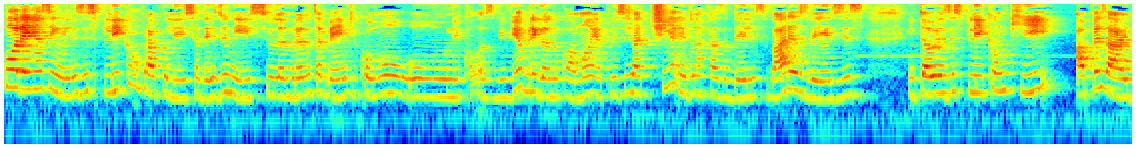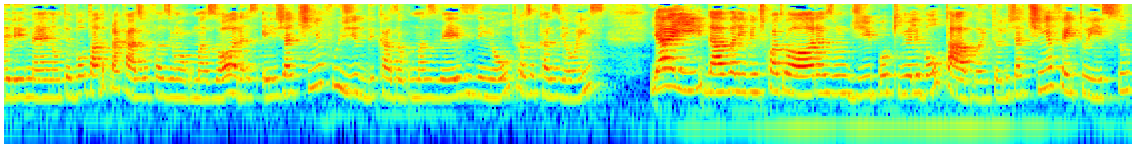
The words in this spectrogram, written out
Porém, assim, eles explicam para a polícia desde o início, lembrando também que como o Nicholas vivia brigando com a mãe, a polícia já tinha ido na casa deles várias vezes. Então eles explicam que apesar dele, né, não ter voltado para casa já faziam algumas horas, ele já tinha fugido de casa algumas vezes em outras ocasiões. E aí dava ali 24 horas, um dia e pouquinho ele voltava. Então ele já tinha feito isso.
